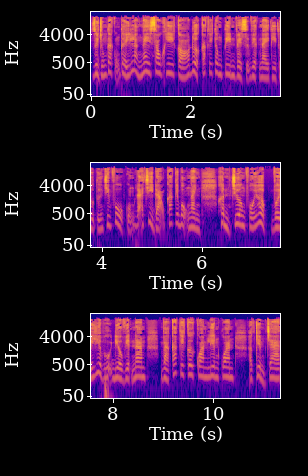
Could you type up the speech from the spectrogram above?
Rồi chúng ta cũng thấy là ngay sau khi có được các cái thông tin về sự việc này thì Thủ tướng Chính phủ cũng đã chỉ đạo các cái bộ ngành khẩn trương phối hợp với Hiệp hội Điều Việt Nam và các cái cơ quan liên quan à, kiểm tra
